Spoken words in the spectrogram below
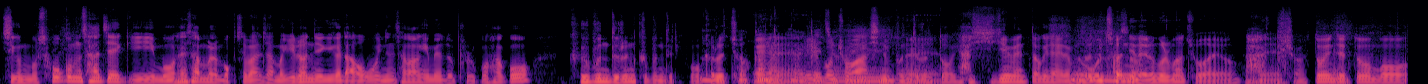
지금 뭐 소금 사재기 뭐 해산물 먹지 말자 뭐 이런 얘기가 나오고 있는 상황임에도 불구하고 그분들은 그분들이고 음, 그렇죠. 그건 예, 또 별개죠. 일본 좋아하시는 네. 분들은 네. 또 야 이게 웬 떡이냐 이러면서 온천이 가서 내는 거 얼마나 좋아요. 아, 네. 그렇죠. 또 이제 네. 또뭐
